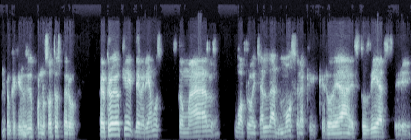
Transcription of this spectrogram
lo que Jesús hizo por nosotros, pero, pero creo yo que deberíamos tomar o aprovechar la atmósfera que, que rodea estos días. Eh,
